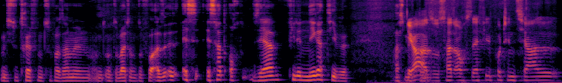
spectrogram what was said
um sich zu treffen, zu versammeln und, und so weiter und so fort. Also es, es hat auch sehr viele negative Aspekte. Ja, also es hat auch sehr viel Potenzial.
